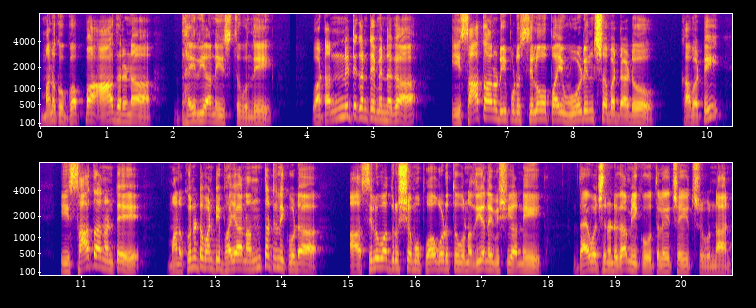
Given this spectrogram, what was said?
మనకు గొప్ప ఆదరణ ధైర్యాన్ని ఇస్తూ ఉంది. వాటన్నిటికంటే మిన్నగా ఈ సాతానుడు ఇప్పుడు శిలువపై ఓడించబడ్డాడు. కాబట్టి ఈ సాతాన్ అంటే మనకున్నటువంటి భయానంతటిని కూడా ఆ శిలువ దృశ్యము పోగొడుతూ ఉన్నది అనే విషయాన్ని దైవచనుడిగా మీకు తెలియచేయచ్చు ఉన్నాను.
